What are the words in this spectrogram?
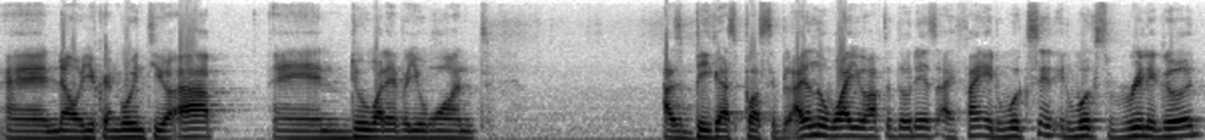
And now you can go into your app and do whatever you want as big as possible. I don't know why you have to do this. I find it works in, it works really good.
